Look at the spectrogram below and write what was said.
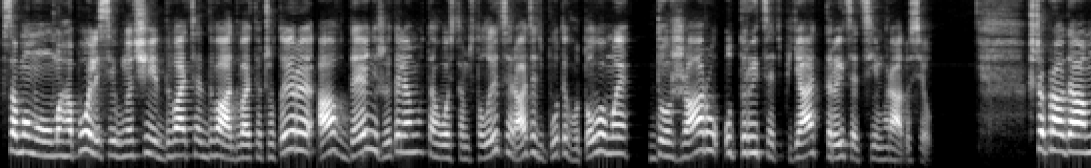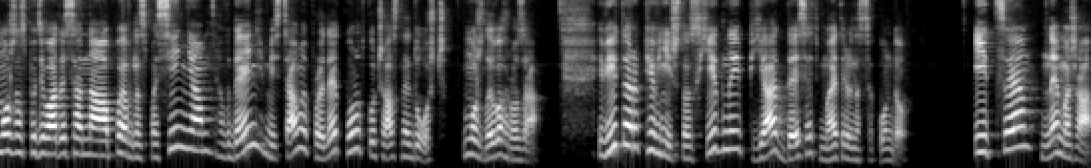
В самому мегаполісі вночі 22-24, а в день жителям та гостям столиці радять бути готовими до жару у 35-37 градусів. Щоправда, можна сподіватися на певне спасіння. Вдень місцями пройде короткочасний дощ, можлива гроза. Вітер північно-східний 5-10 метрів на секунду. І це не межа.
